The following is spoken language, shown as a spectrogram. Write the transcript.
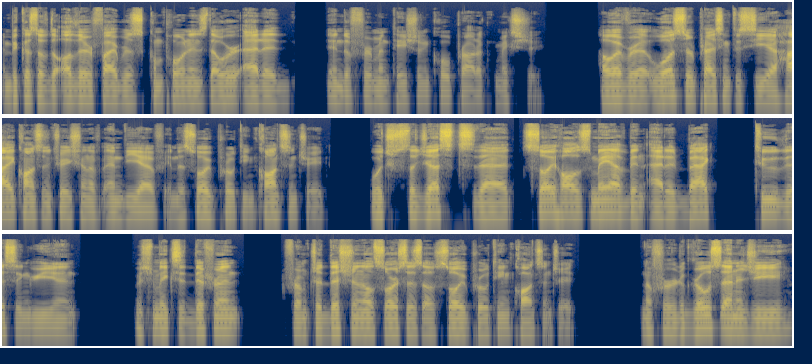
and because of the other fibrous components that were added in the fermentation co-product mixture. However, it was surprising to see a high concentration of NDF in the soy protein concentrate, which suggests that soy hulls may have been added back to this ingredient, which makes it different from traditional sources of soy protein concentrate. Now, for the gross energy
